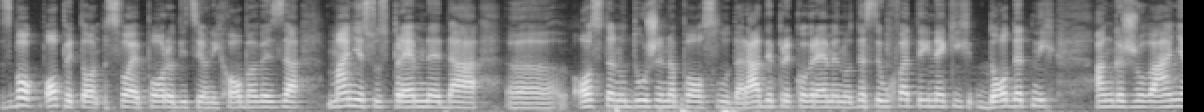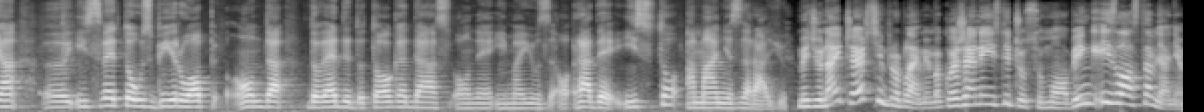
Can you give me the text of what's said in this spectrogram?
zbog opet on, svoje porodice, onih obaveza, manje su spremne da e, ostanu duže na poslu, da rade prekovremeno, da se uhvate i nekih dodatnih angažovanja e, i sve to u zbiru onda dovede do toga da one imaju, rade isto, a manje zarađuju. Među najčešćim problemima koje žene ističu su mobbing i zlostavljanje,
